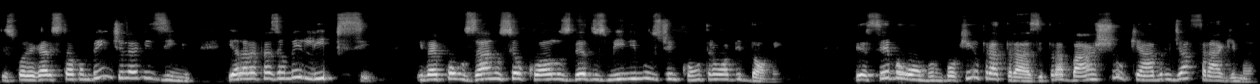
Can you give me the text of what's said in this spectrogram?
e os polegares tocam bem de levezinho. E ela vai fazer uma elipse e vai pousar no seu colo os dedos mínimos de encontro ao abdômen. Perceba o ombro um pouquinho para trás e para baixo, o que abre o diafragma,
